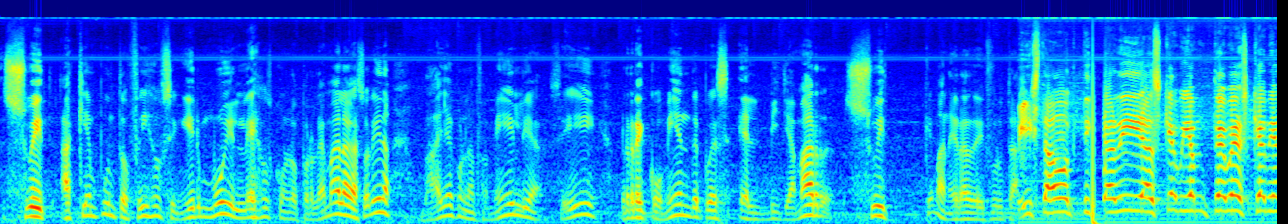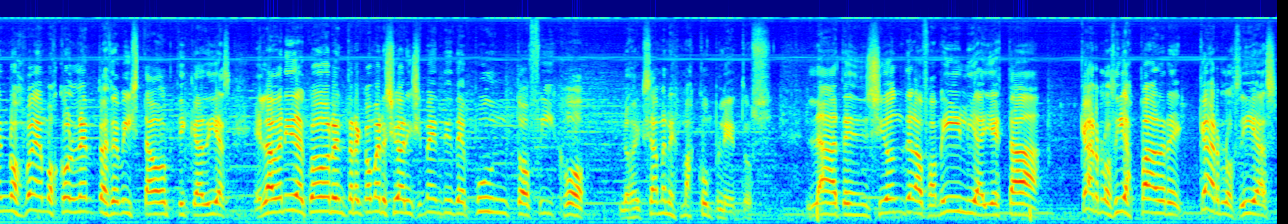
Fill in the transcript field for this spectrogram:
Suite. Aquí en Punto Fijo, sin ir muy lejos con los problemas de la gasolina, vaya con la familia, ¿sí? Recomiende pues el Villamar Suite. Qué manera de disfrutar. Vista Óptica Díaz, qué bien te ves, qué bien nos vemos con lentes de Vista Óptica Díaz. En la Avenida Ecuador, entre Comercio Arismendi de Punto Fijo, los exámenes más completos. La atención de la familia, ahí está Carlos Díaz padre, Carlos Díaz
